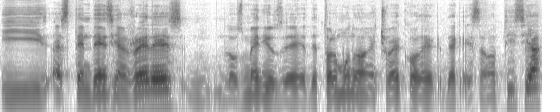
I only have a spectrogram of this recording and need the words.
y es tendencia en redes, los medios de, todo el mundo han hecho eco de, esta noticia,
